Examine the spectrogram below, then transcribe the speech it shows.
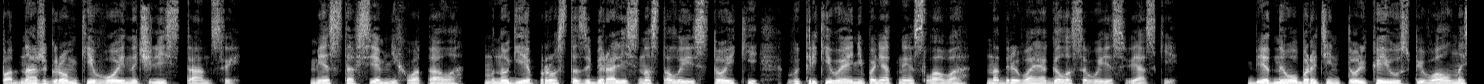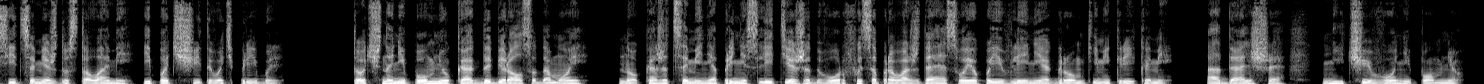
Под наш громкий вой начались танцы. Места всем не хватало, Многие просто забирались на столы и стойки, выкрикивая непонятные слова, надрывая голосовые связки. Бедный оборотень только и успевал носиться между столами и подсчитывать прибыль. Точно не помню, как добирался домой, но, кажется, меня принесли те же дворфы, сопровождая свое появление громкими криками. А дальше ничего не помню.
